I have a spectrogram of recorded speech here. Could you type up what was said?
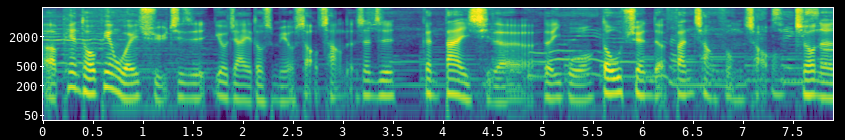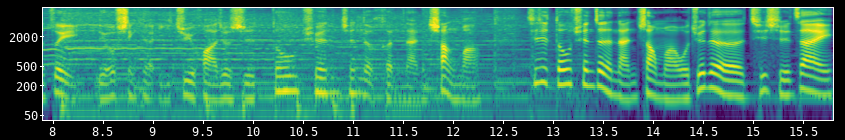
呃，片头片尾曲其实宥嘉也都是没有少唱的，甚至更带起了的一波兜圈的翻唱风潮。之后呢，最流行的一句话就是“兜圈真的很难唱吗？”其实兜圈真的难唱吗？我觉得，其实，在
